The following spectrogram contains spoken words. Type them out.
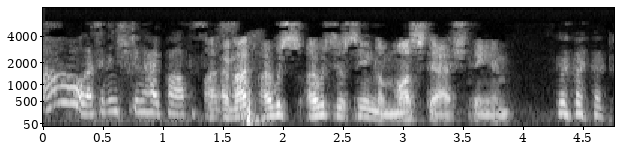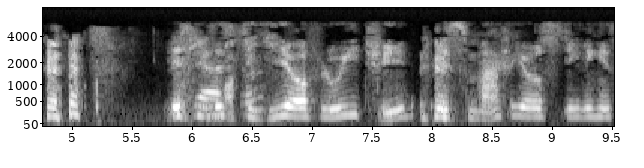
Oh, that's an interesting hypothesis. I, And that's- I was I was just seeing a mustache theme. Is Yeah. this the year of Luigi? Is Mario stealing his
